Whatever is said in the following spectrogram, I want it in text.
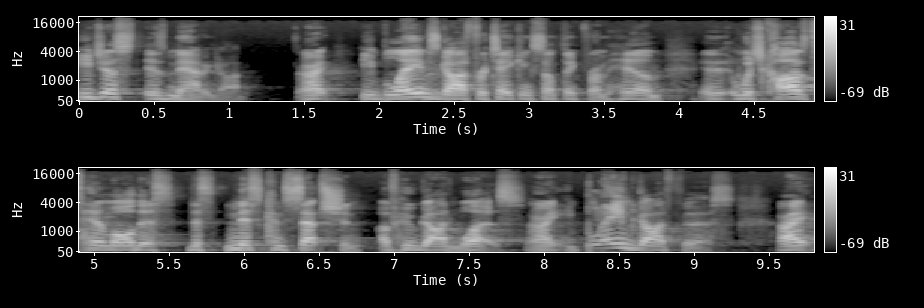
He just is mad at God. All right? He blames God for taking something from him, which caused him all this, this misconception of who God was. All right? He blamed God for this. All right?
